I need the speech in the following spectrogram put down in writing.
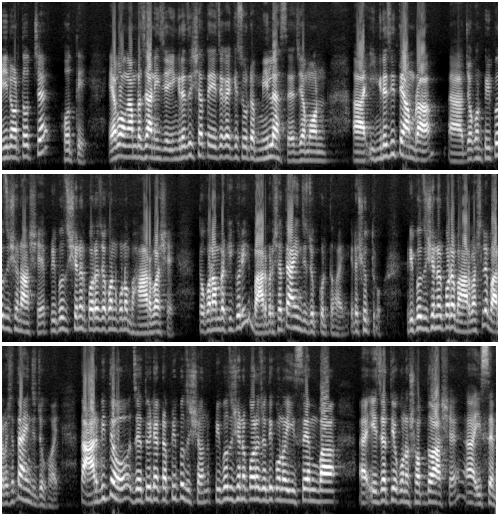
মিন অর্থ হচ্ছে হতে। এবং আমরা জানি যে ইংরেজির সাথে এই জায়গায় কিছুটা মিল আছে যেমন ইংরেজিতে আমরা যখন প্রিপোজিশন আসে প্রিপোজিশনের পরে যখন কোনো ভার্ব আসে, তখন আমরা কি করি? ভার্বের সাথে আইনজি যোগ করতে হয়, এটা সূত্র। প্রিপোজিশনের পরে ভার্ব আসলে ভার্বের সাথে আইনজি যোগ হয়। তা আরবিতেও যেহেতু এটা একটা প্রিপোজিশন প্রিপোজিশনের পরে যদি কোনো ইসেম বা এ জাতীয় কোনো শব্দ আসে ইসেম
